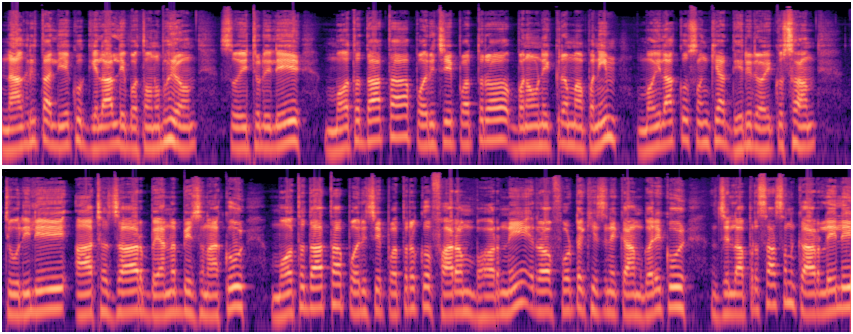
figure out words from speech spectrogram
नागरिकता लिएको गेलालले बताउनुभयो। सोही टोलीले मतदाता परिचय पत्र बनाउने क्रममा पनि महिलाको सङ्ख्या धेरै रहेको छ। टोलीले आठ हजार बयानब्बेजनाको मतदाता परिचय पत्रको फारम भर्ने र फोटो खिच्ने काम गरेको जिल्ला प्रशासन कार्यालयले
